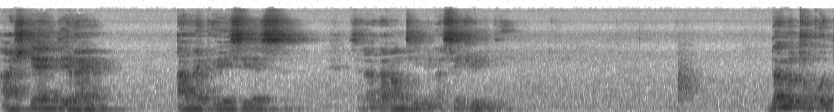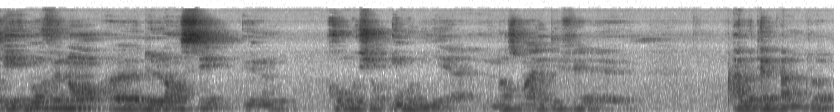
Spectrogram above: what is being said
Acheter un terrain avec EICS, c'est la garantie de la sécurité. D'un autre côté, nous venons euh, de lancer une promotion immobilière. Le lancement a été fait euh, à l'hôtel Palm Club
